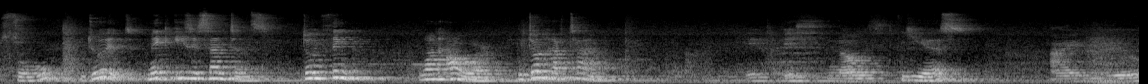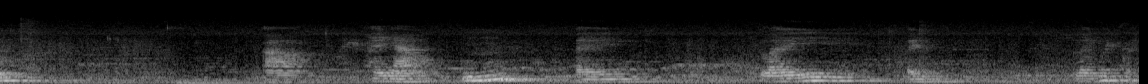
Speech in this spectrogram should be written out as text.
So do it. Make easy sentence. Don't think one hour. We don't have time. If it snows, Yes. I will uh, hang out Mm-hmm. and play and play with them.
